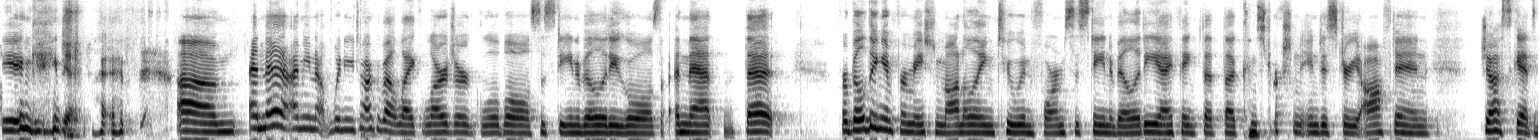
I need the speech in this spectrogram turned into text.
be engaged yeah. with. Um, and then, I mean, when you talk about like larger global sustainability goals, and that that for building information modeling to inform sustainability, I think that the construction industry often just gets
